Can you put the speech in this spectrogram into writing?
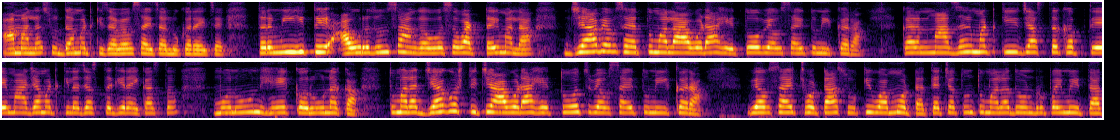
आम्हाला सुद्धा मटकीचा व्यवसाय चालू करायचा आहे. तर मी इथे आवर्जून सांगावं असं वाटतंय मला ज्या व्यवसायात तुम्हाला आवड आहे तो व्यवसाय तुम्ही करा. कारण माझं मटकी जास्त खपते माझ्या मटकीला जास्त गिरायक असतं म्हणून हे करू नका. तुम्हाला ज्या गोष्टीची आवड आहे तोच व्यवसाय तुम्ही करा. व्यवसाय छोटा असो किंवा मोठा त्याच्यातून तुम्हाला दोन रुपये मिळतात.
